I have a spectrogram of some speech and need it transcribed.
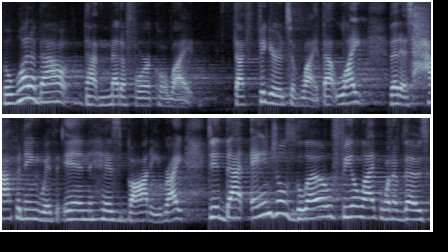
But what about that metaphorical light? That figurative light, that light that is happening within his body, right? Did that angel's glow feel like one of those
